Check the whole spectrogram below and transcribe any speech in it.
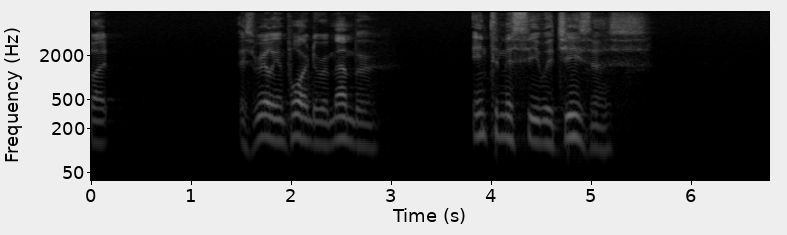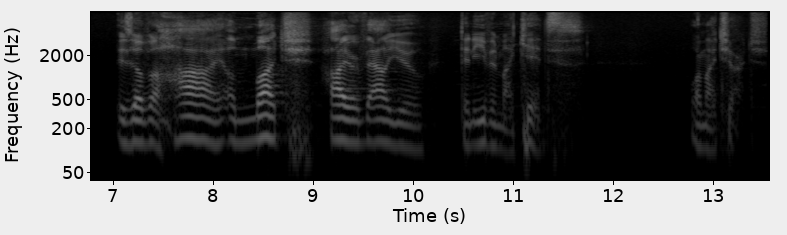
But it's really important to remember intimacy with Jesus is of a high, a much higher value than even my kids or my church.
